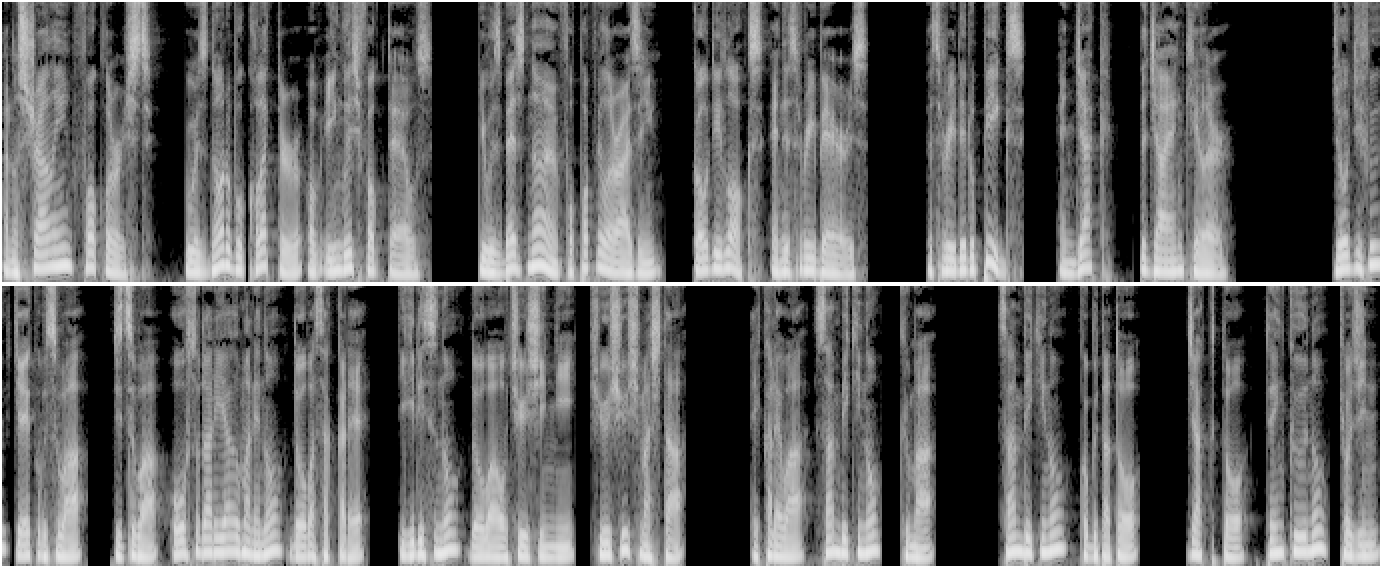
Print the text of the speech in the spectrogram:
an Australian folklorist who was notable collector of English folk tales. He was best known for popularizing Goldilocks and the Three Bears, The Three Little Pigs, and Jack the Giant Killer. ジョージフ・ジェイコブスは実はオーストラリア生まれの童話作家でイギリスの童話を中心に収集しました。彼は3匹の熊、3匹の子豚とジャックと天空の巨人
